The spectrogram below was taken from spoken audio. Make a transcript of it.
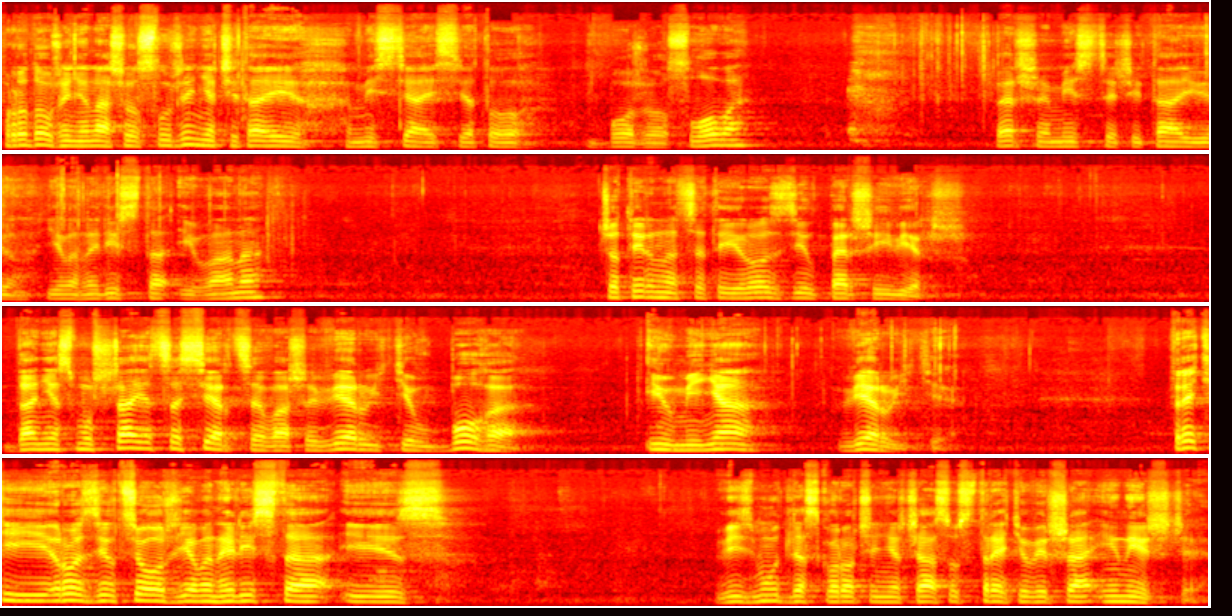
Продовження нашого служіння читаю місця із святого Божого Слова. Перше місце читаю Євангеліста Івана, 14 розділ, перший вірш. Да не смущается сердце ваше, веруйте в Бога і в меня веруйте. Третій розділ цього ж Євангеліста із візьму для скорочення часу з третього вірша і нижче.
